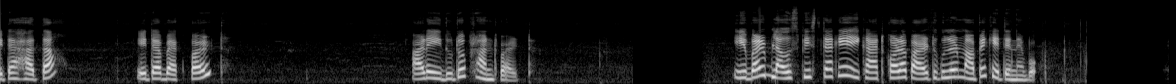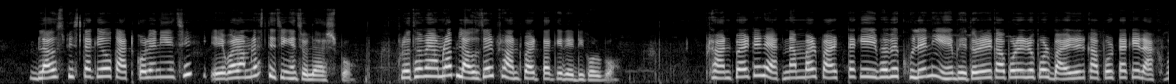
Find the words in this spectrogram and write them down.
এটা হাতা, এটা ব্যাক পার্ট আর এই দুটো ফ্রন্ট পার্ট এবার ব্লাউজ পিসটাকে এই কাট করা পার্টগুলোর মাপে কেটে নেব। ব্লাউজ পিসটাকেও কাট করে নিয়েছি, এবার আমরা স্টিচিংয়ে চলে আসব। প্রথমে আমরা ব্লাউজের ফ্রন্ট পার্টটাকে রেডি করব। ফ্রন্ট পার্টের এক নাম্বার পার্টটাকে এইভাবে খুলে নিয়ে ভেতরের কাপড়ের ওপর বাইরের কাপড়টাকে রাখব।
